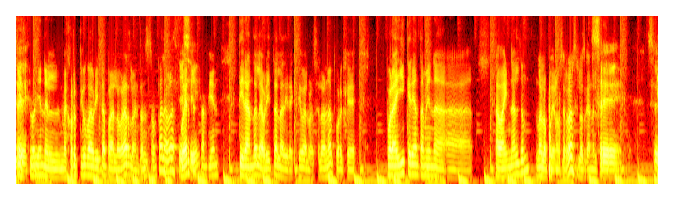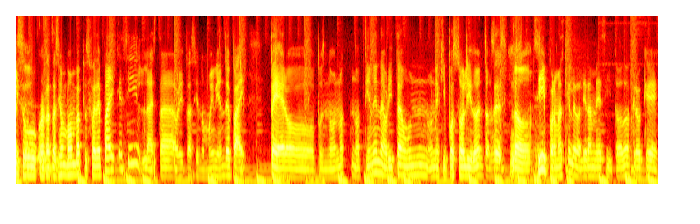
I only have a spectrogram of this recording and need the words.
Estoy en el mejor club ahorita para lograrlo. Entonces son palabras fuertes también tirándole ahorita a la directiva del Barcelona porque por ahí querían también a, a, a no lo pudieron cerrar, se los ganó el sí, Y su contratación bomba pues fue de Pai, que sí, la está ahorita haciendo muy bien de Pai pero pues no, no, no tienen ahorita un, equipo sólido, entonces no. sí, por más que le doliera a Messi y todo, creo que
